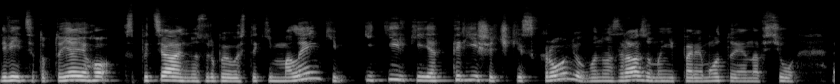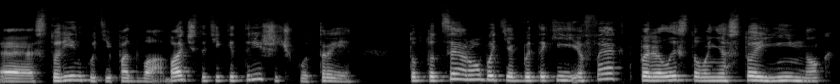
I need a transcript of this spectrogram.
Дивіться, тобто я його спеціально зробив ось таким маленьким, і тільки я трішечки скролю, воно зразу мені перемотує на всю е, сторінку, типа 2. Бачите, тільки трішечку 3. Тобто, це робить якби такий ефект перелистування сторінок,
